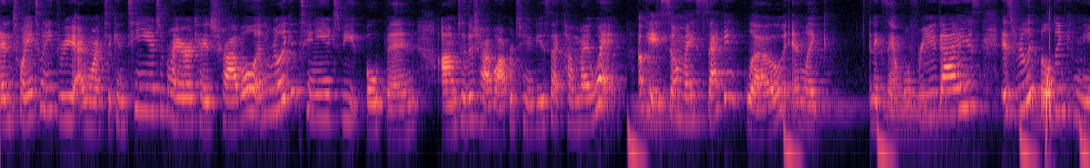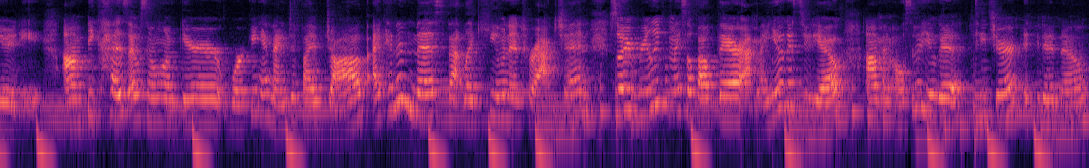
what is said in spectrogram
in 2023 I want to continue to prioritize travel and really continue to be open um, to the travel opportunities that come my way. Okay so my second glow and like an example for you guys is really building community. Um, because I was no longer working a nine to five job I kind of miss that like human interaction. So I really put myself out there at my yoga studio. Um, I'm also a yoga teacher. If you didn't know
